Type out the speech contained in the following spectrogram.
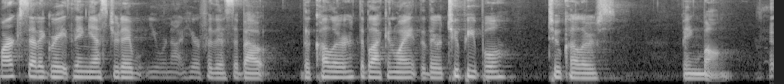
Mark said a great thing yesterday. You were not here for this about the color, the black and white. That there are two people, two colors, bing bong.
